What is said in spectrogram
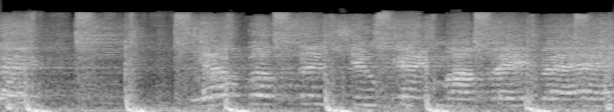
ever since you came, my baby.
